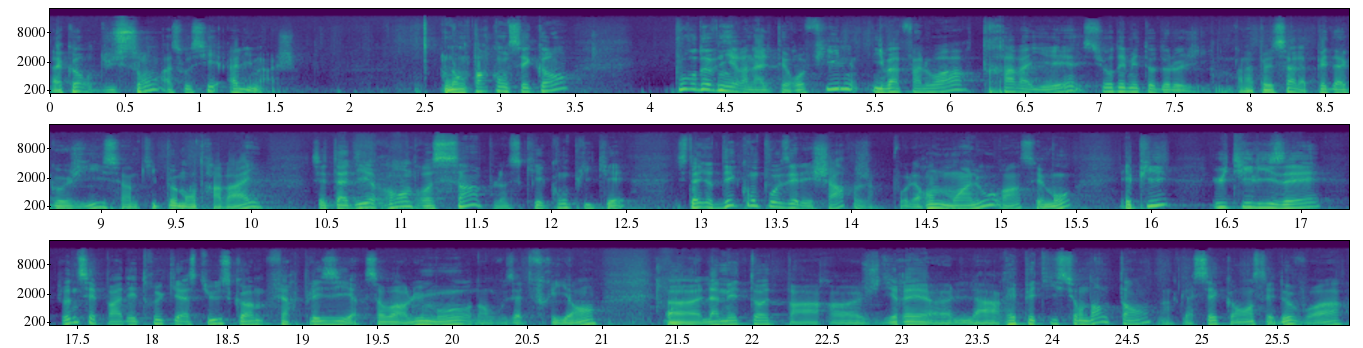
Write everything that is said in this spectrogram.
d'accord, du son associé à l'image. Donc par conséquent, Pour devenir un haltérophile, il va falloir travailler sur des méthodologies. On appelle ça la pédagogie, c'est un petit peu mon travail, c'est-à-dire rendre simple ce qui est compliqué, c'est-à-dire décomposer les charges, pour les rendre moins lourds, hein, ces mots, et puis utiliser, je ne sais pas, des trucs et astuces comme faire plaisir, savoir l'humour dont vous êtes friand, euh, la méthode par, euh, je dirais, euh, la répétition dans le temps, la séquence, les devoirs,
